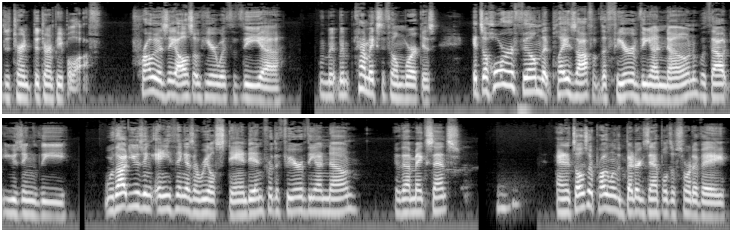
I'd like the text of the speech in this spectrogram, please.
to turn people off. Probably as they also here with the uh, what kind of makes the film work is it's a horror film that plays off of the fear of the unknown without using the without using anything as a real stand-in for the fear of the unknown. If that makes sense. And it's also probably one of the better examples of sort of a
